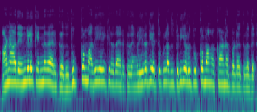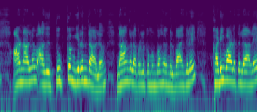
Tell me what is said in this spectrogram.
ஆனால் அது எங்களுக்கு என்னதான் இருக்கிறது? துக்கம் அதிகரிக்கிறதா இருக்குது எங்கள் இருதயத்துக்குள்ள அது பெரிய ஒரு துக்கமாக காணப்படுகிறது. ஆனாலும் அது துக்கம் இருந்தாலும் நாங்கள் அவர்களுக்கு முன்பாக எங்கள் வாய்களை கடிவாளத்தினாலே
